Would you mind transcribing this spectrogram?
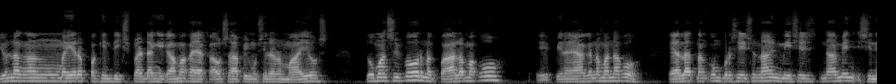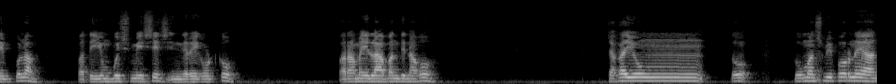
Yun lang ang mahirap pag hindi expired ang ikama, kaya kausapin mo sila ng maayos. 2 months before, nagpaalam ako. Eh, pinayagan naman ako. Kaya lahat ng conversation namin, message namin, isinip ko lang. Pati yung voice message, in-record ko. Para may laban din ako. Tsaka yung two, two months before na yan,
